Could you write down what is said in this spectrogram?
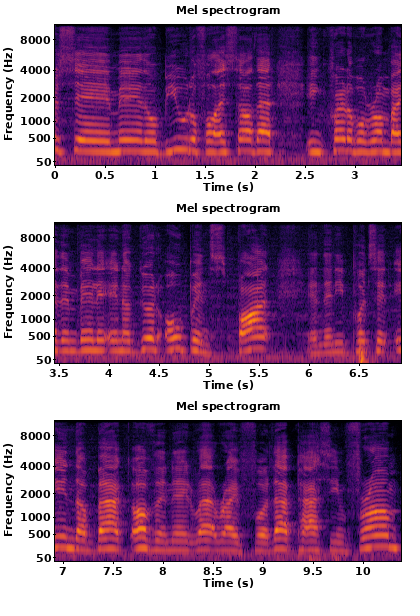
Assist for Semedo. Eh, beautiful. I saw that incredible run by Dembele in a good open spot. And then he puts it in the back of the net. That right foot. That passing from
